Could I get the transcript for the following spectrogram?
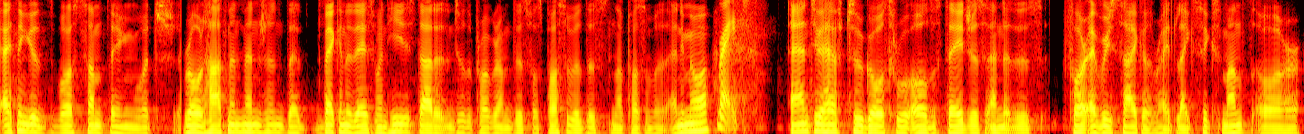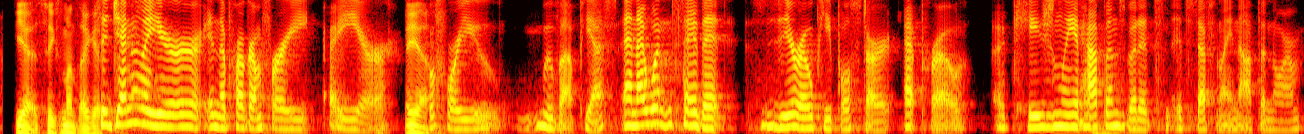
I think it was something which Roel Hartman mentioned that back in the days when he started into the program this was possible this is not possible anymore. Right and you have to go through all the stages and it is for every cycle right? Like six months or yeah six months i guess. So generally you're in the program for a, a year yeah. before you move up yes. And i wouldn't say that zero people start at pro. Occasionally it happens but it's it's definitely not the norm.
